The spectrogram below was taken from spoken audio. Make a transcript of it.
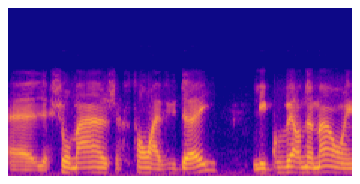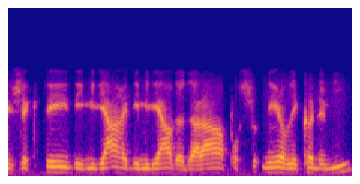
le chômage fond à vue d'œil. les gouvernements ont injecté des milliards et des milliards de dollars pour soutenir l'économie.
